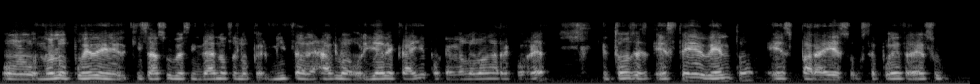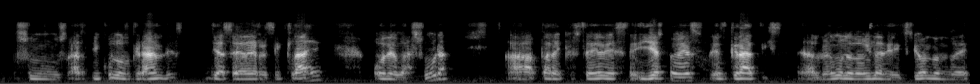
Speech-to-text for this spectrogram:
o no lo puede, quizás su vecindad no se lo permita dejarlo a orilla de calle porque no lo van a recoger. Entonces, este evento es para eso. Usted puede traer sus artículos grandes, ya sea de reciclaje o de basura, Ah, para que ustedes, y esto es, es gratis, ah, luego le doy la dirección donde,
